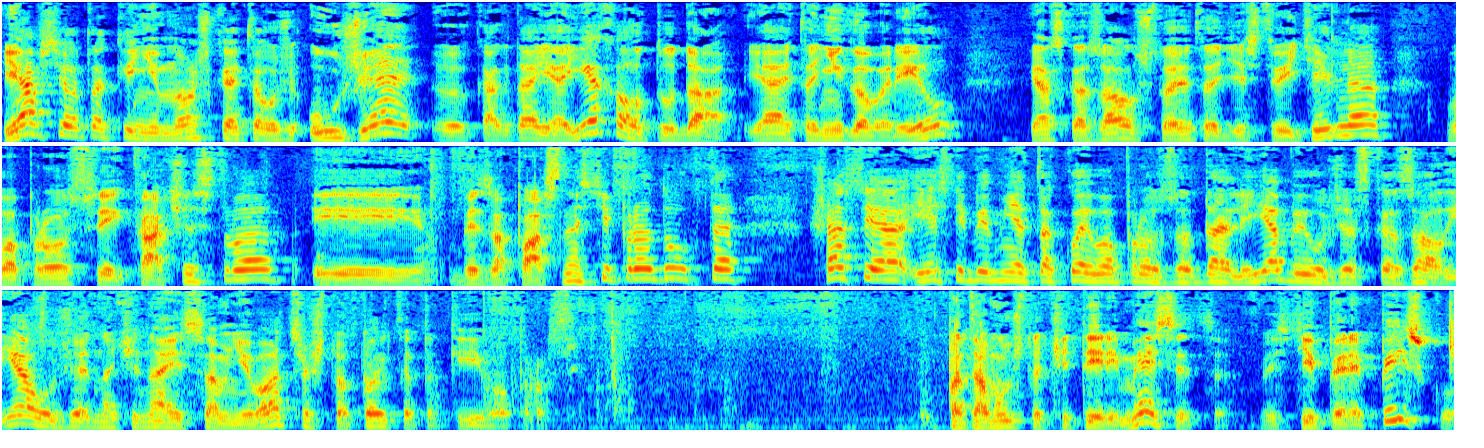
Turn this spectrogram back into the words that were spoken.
Я все-таки немножко это уже... Уже, э, когда я ехал туда, я это не говорил. Я сказал, что это действительно вопросы качества и безопасности продукта. Сейчас я, если бы мне такой вопрос задали, я бы уже сказал, я уже начинаю сомневаться, что только такие вопросы. Потому что 4 месяца вести переписку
